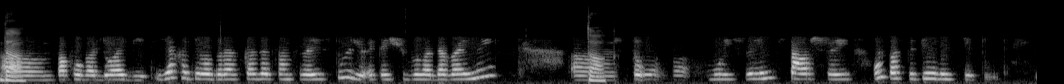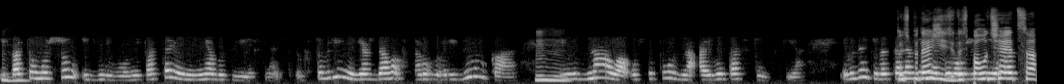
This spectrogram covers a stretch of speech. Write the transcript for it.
да. э, по поводу обид. Я хотела бы рассказать вам свою историю, это еще было до войны, э, что мой сын старший, он поступил в институт. И угу. потом ушел из него, не поставил меня в известность. В то время я ждала второго ребенка угу. и узнала очень поздно о его поступке. И вы знаете, то есть, подождите, то есть получается,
